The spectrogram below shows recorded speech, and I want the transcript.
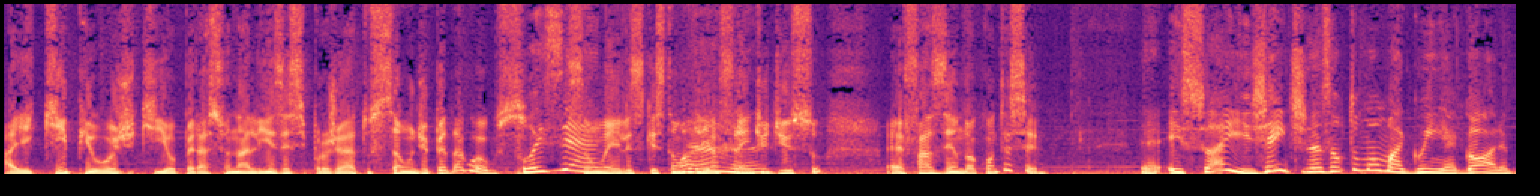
a equipe hoje que operacionaliza esse projeto são de pedagogos. Pois é. São eles que estão ali uhum. à frente disso, é, fazendo acontecer. É isso aí. Gente, nós vamos tomar uma aguinha agora.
